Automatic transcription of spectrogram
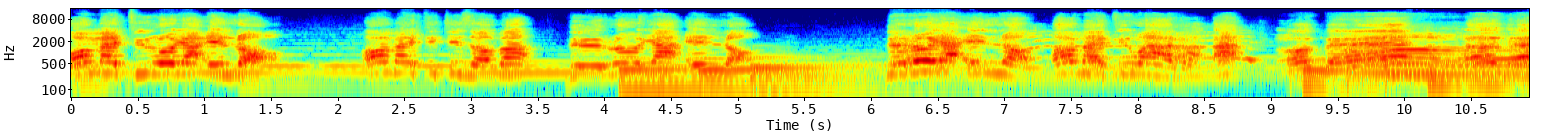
Almighty royal in-law, Almighty Chizoba, the royal in-law, the royal in-law, Almighty one. Ah, Obe, Obe,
